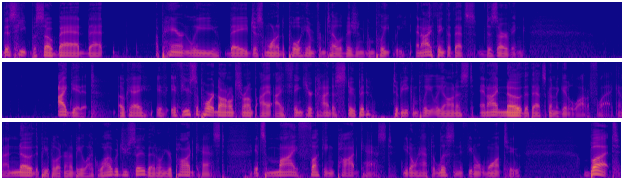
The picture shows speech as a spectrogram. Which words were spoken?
this heat was so bad that apparently they just wanted to pull him from television completely. And I think that that's deserving. I get it. Okay, if if you support Donald Trump, I, I think you're kind of stupid, to be completely honest. And I know that that's going to get a lot of flack. And I know that people are going to be like, why would you say that on your podcast? It's my fucking podcast. You don't have to listen if you don't want to. But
